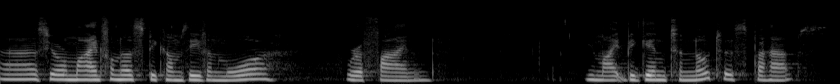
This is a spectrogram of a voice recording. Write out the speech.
As your mindfulness becomes even more refined, you might begin to notice perhaps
